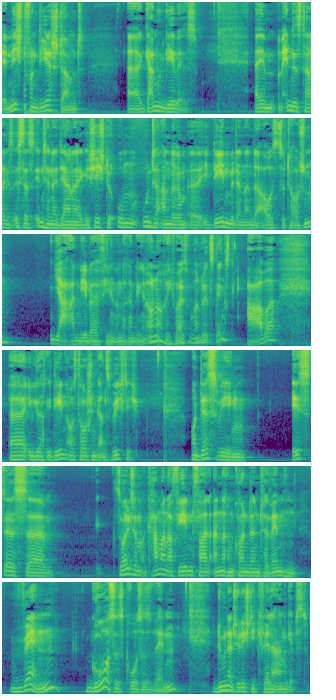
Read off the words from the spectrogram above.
der nicht von dir stammt, äh, gang und gäbe ist. Ähm, am Ende des Tages ist das Internet ja eine Geschichte, um unter anderem äh, Ideen miteinander auszutauschen. Ja, neben vielen anderen Dingen auch noch. Ich weiß, woran du jetzt denkst. Aber, äh, wie gesagt, Ideen austauschen ganz wichtig. Und deswegen ist es, äh, sollte, kann man auf jeden Fall anderen Content verwenden, wenn, großes, großes Wenn, du natürlich die Quelle angibst.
